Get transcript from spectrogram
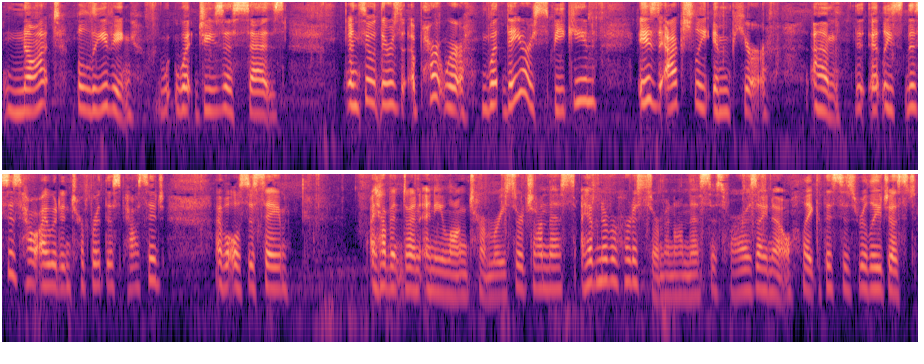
not believing w- what Jesus says. And so there's a part where what they are speaking is actually impure. Um, th- at least this is how I would interpret this passage. I will also say I haven't done any long term research on this. I have never heard a sermon on this, as far as I know. Like, this is really just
